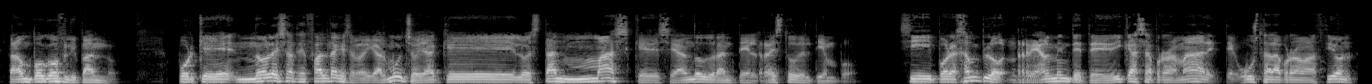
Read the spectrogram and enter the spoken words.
estará un poco flipando porque no les hace falta que se lo digas mucho, ya que lo están más que deseando durante el resto del tiempo. Si, por ejemplo, realmente te dedicas a programar, te gusta la programación,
